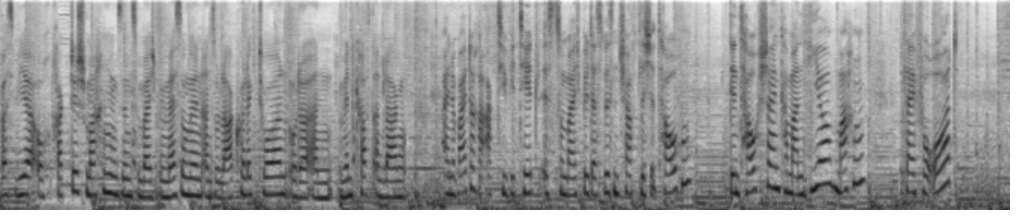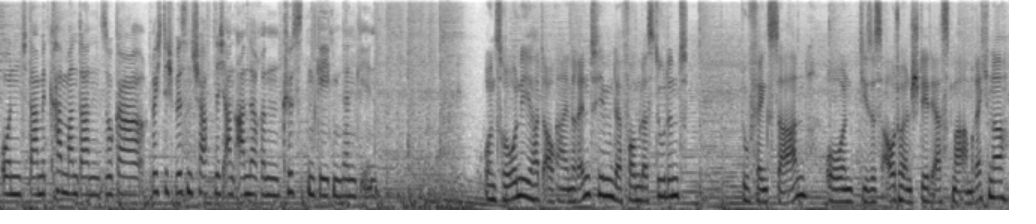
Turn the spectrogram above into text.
Was wir auch praktisch machen, sind zum Beispiel Messungen an Solarkollektoren oder an Windkraftanlagen. Eine weitere Aktivität ist zum Beispiel das wissenschaftliche Tauchen. Den Tauchschein kann man hier machen, gleich vor Ort. Und damit kann man dann sogar richtig wissenschaftlich an anderen Küstengegenden gehen. Unsere Uni hat auch ein Rennteam, der Formula Student. Du fängst da an und dieses Auto entsteht erstmal am Rechner.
